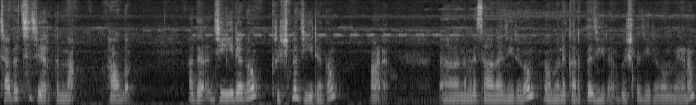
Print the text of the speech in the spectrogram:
ചതച്ച് ചേർക്കുന്ന ഭാഗം. അത് ജീരകം കൃഷ്ണജീരകം ആണ്. നമ്മുടെ സാധാ ജീരകം അതുപോലെ കറുത്ത ജീരകം കൃഷ്ണജീരകം വേണം.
